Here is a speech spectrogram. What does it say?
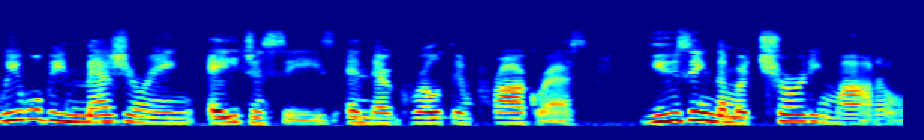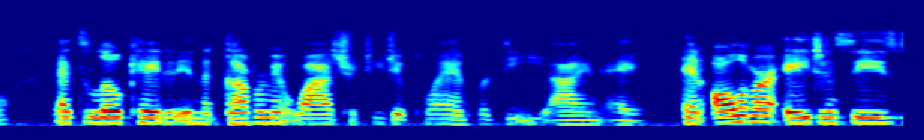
We will be measuring agencies and their growth and progress using the maturity model that's located in the government wide strategic plan for DEI and A. And all of our agencies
